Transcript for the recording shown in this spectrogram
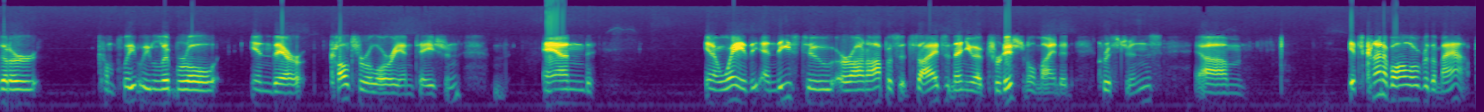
that are completely liberal in their cultural orientation and in a way, the, and these two are on opposite sides, and then you have traditional-minded Christians. Um, it's kind of all over the map,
